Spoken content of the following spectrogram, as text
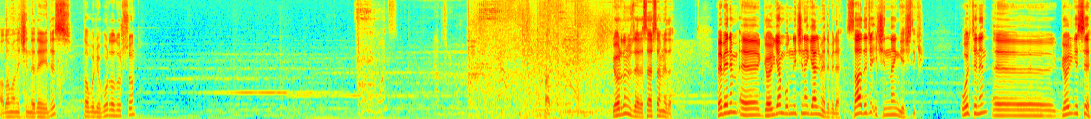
Adamın içinde değiliz. W burada dursun. Gördüğünüz üzere sersemledi. Ve benim e, gölgem bunun içine gelmedi bile. Sadece içinden geçtik. Ultinin e, gölgesi.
